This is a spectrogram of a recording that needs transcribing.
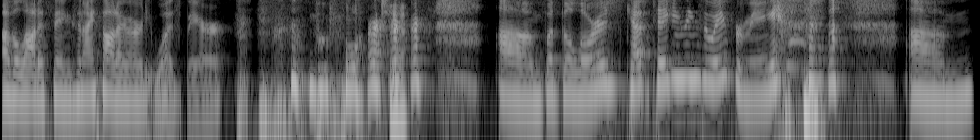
of a lot of things. And I thought I already was bare before. Yeah. um, but the Lord kept taking things away from me. um,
